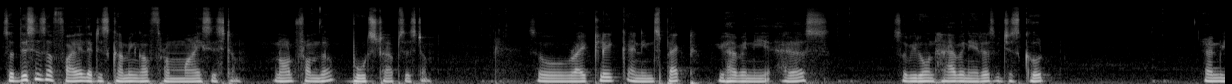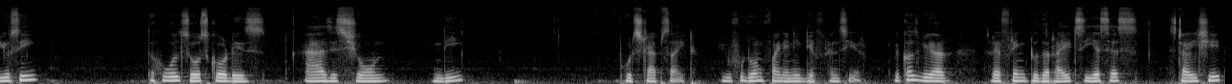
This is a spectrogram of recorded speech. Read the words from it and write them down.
So this is a file that is coming up from my system not from the bootstrap system. So right click and inspect. You have any errors? So we don't have any errors which is good. And you see the whole source code is as is shown in the bootstrap site. You don't find any difference here because we are referring to the right css style sheet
